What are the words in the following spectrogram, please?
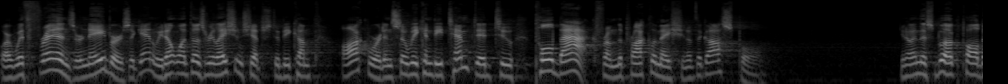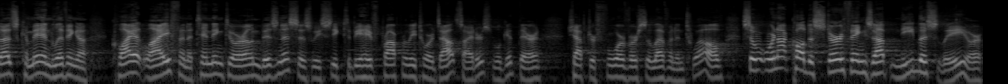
or with friends or neighbors, again, we don't want those relationships to become awkward. And so we can be tempted to pull back from the proclamation of the gospel. You know, in this book, Paul does commend living a quiet life and attending to our own business as we seek to behave properly towards outsiders. We'll get there in chapter 4, verse 11 and 12. So we're not called to stir things up needlessly or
